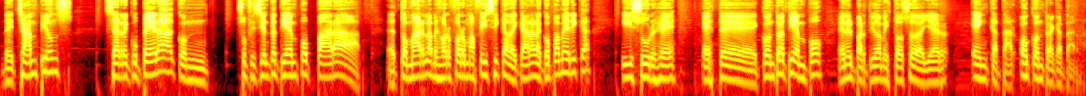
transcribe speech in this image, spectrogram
de Champions. Se recupera con suficiente tiempo para eh, tomar la mejor forma física de cara a la Copa América y surge este contratiempo en el partido amistoso de ayer en Qatar o contra Qatar.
